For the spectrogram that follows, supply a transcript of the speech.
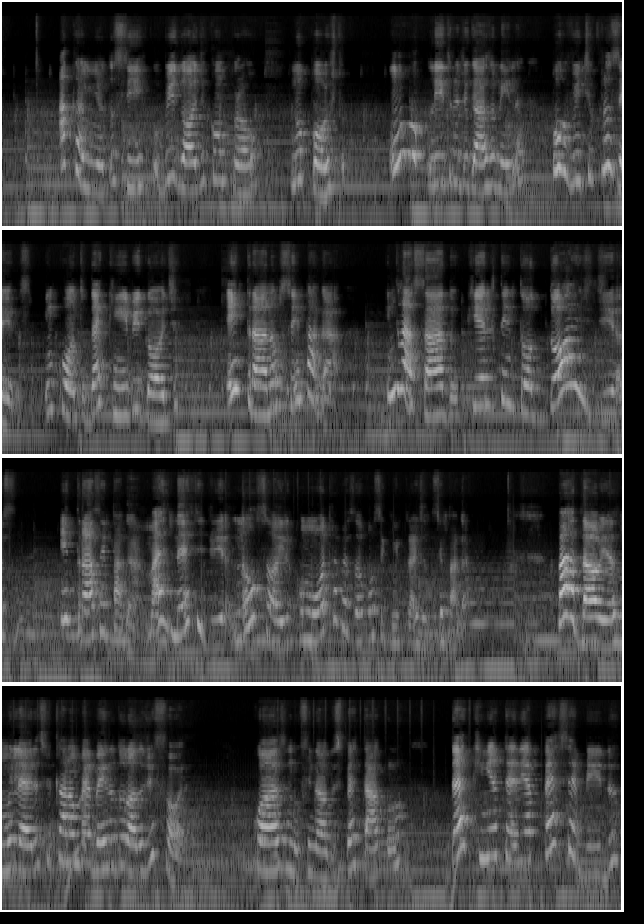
A caminho do circo, Bigode comprou no posto um litro de gasolina por 20 cruzeiros, enquanto Dequim e Bigode entraram sem pagar. Engraçado que ele tentou dois dias entrar sem pagar, mas nesse dia não só ele como outra pessoa conseguiu entrar junto sem pagar. Pardal e as mulheres ficaram bebendo do lado de fora. Quase no final do espetáculo, Dequinha teria percebido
